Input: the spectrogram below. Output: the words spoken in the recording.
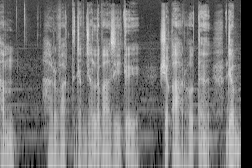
हम हर वक्त जब जल्दबाजी के शिकार होते हैं जब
